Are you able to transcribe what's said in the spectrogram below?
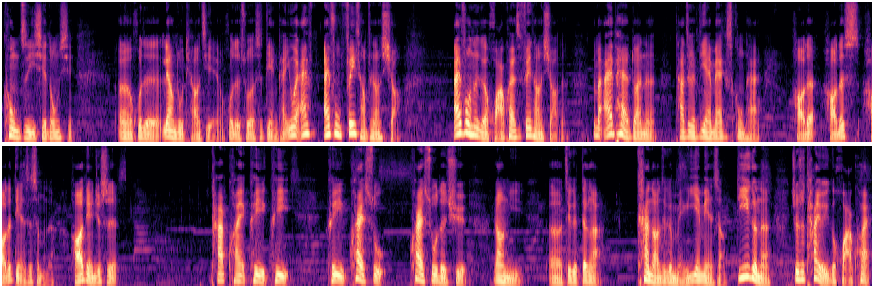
控制一些东西，呃，或者亮度调节，或者说是点开，因为 i iPhone 非常非常小，iPhone 那个滑块是非常小的。那么 iPad 端呢，它这个 DMX 控台，好的好的是好的点是什么呢？好的点就是它快可以可以可以快速快速的去让你呃这个灯啊。看到这个每个页面上，第一个呢，就是它有一个滑块，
